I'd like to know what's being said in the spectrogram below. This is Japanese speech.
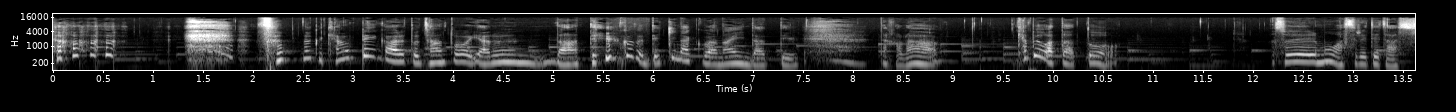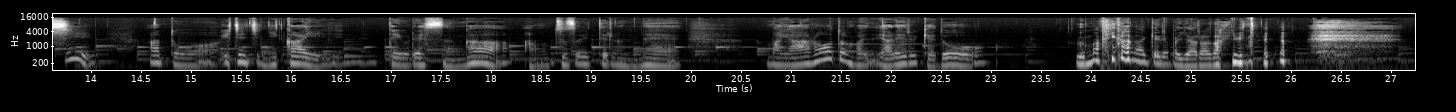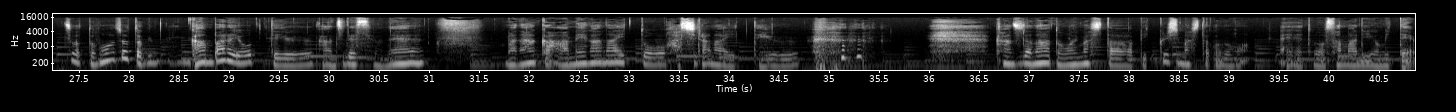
なんかキャンペーンがあるとちゃんとやるんだっていうことできなくはないんだっていう。だからキャンペーン終わった後それも忘れてたしあと1日2回っていうレッスンがあの続いてるんでまあやろうともやれるけどうまみがなければやらないみたいな。ちょっともうちょっと頑張れよっていう感じですよね。まあなんか飴がないと走らないっていう。感じだなと思いました。びっくりしましたこの、えーと、サマリーを見て。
